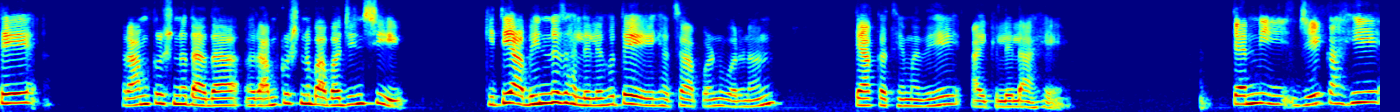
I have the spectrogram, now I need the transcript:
ते रामकृष्ण दादा रामकृष्ण बाबाजींशी किती अभिन्न झालेले होते ह्याचं आपण वर्णन त्या कथेमध्ये ऐकलेलं आहे. त्यांनी जे काही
